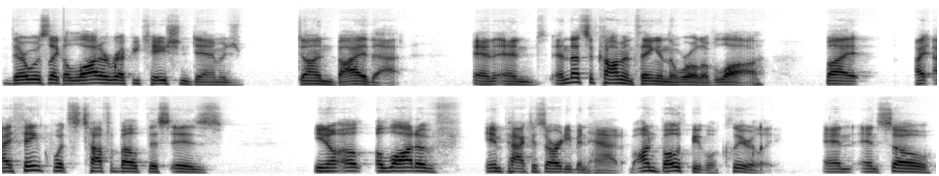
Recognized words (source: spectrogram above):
there was like a lot of reputation damage done by that. And and and that's a common thing in the world of law. But i i think what's tough about this is you know a, a lot of impact has already been had on both people clearly. And and so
